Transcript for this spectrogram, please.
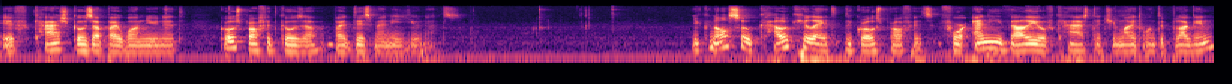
if cash goes up by one unit, gross profit goes up by this many units. You can also calculate the gross profits for any value of cash that you might want to plug in.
